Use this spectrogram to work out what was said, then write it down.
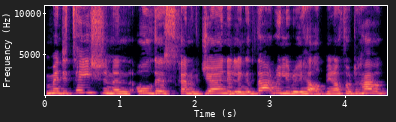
meditation and all this kind of journaling. And that really, really helped me. And I thought, how,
